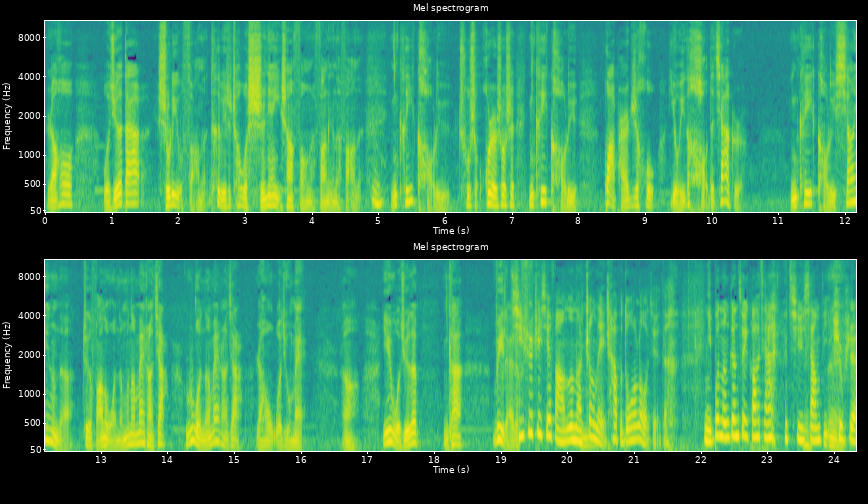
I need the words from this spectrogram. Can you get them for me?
然后。我觉得大家手里有房子，特别是超过十年以上房房龄的房子，嗯，你可以考虑出手，或者说是你可以考虑挂牌之后有一个好的价格，你可以考虑相应的这个房子我能不能卖上价。如果能卖上价，然后我就卖，啊，因为我觉得你看未来的其实这些房子呢挣的也差不多了，我觉得。你不能跟最高价去相比，是不是？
